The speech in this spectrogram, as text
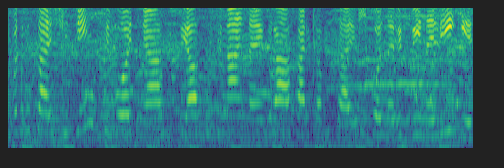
потрясающий день. Сегодня состоялась финальная игра Харьковской школьной регбийной лиги.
